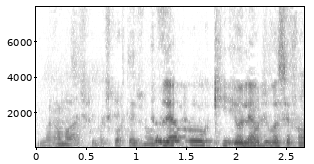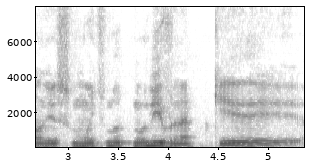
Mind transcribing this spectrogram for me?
Mas vamos lá, desculpa, te cortei de novo. Eu lembro que eu lembro de você falando isso muito no, no livro, né? Porque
